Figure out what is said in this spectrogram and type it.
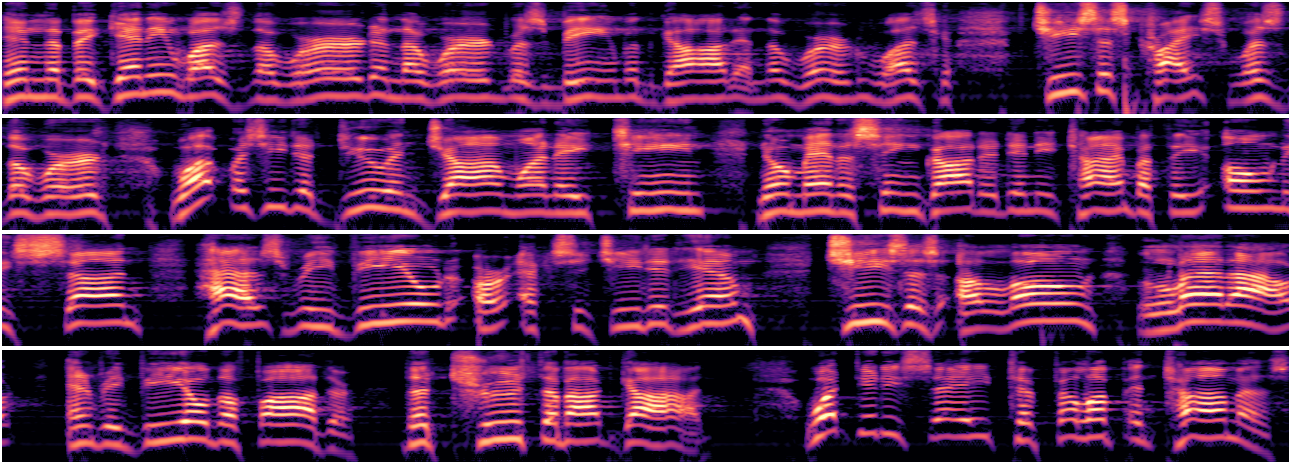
In the beginning was the Word, and the Word was being with God, and the Word was God. Jesus Christ was the Word. What was he to do in John 1:18? No man has seen God at any time, but the only Son has revealed or exegeted him. Jesus alone led out and revealed the Father, the truth about God. What did he say to Philip and Thomas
